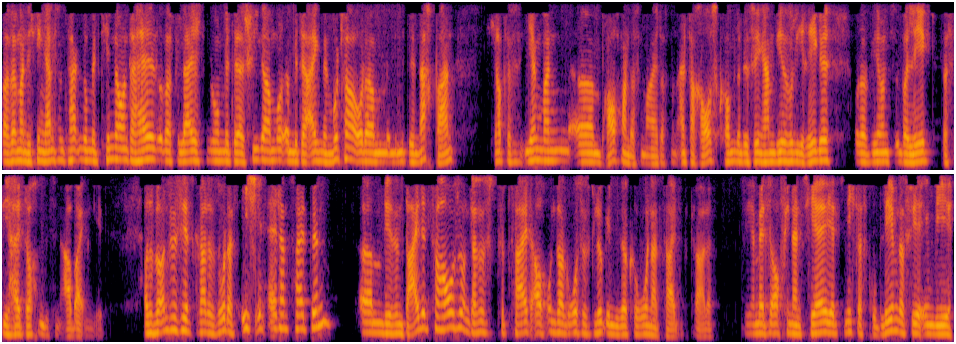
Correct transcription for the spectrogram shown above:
Weil wenn man sich den ganzen Tag nur mit Kindern unterhält oder vielleicht nur mit der Schwiegermutter, mit der eigenen Mutter oder mit, mit den Nachbarn, ich glaube, das ist irgendwann ähm, braucht man das mal, dass man einfach rauskommt und deswegen haben wir so die Regel oder wir uns überlegt, dass sie halt doch ein bisschen arbeiten geht. Also bei uns ist es jetzt gerade so, dass ich in Elternzeit bin ähm, wir sind beide zu Hause und das ist zurzeit auch unser großes Glück in dieser Corona-Zeit gerade. Wir haben jetzt auch finanziell jetzt nicht das Problem, dass wir irgendwie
